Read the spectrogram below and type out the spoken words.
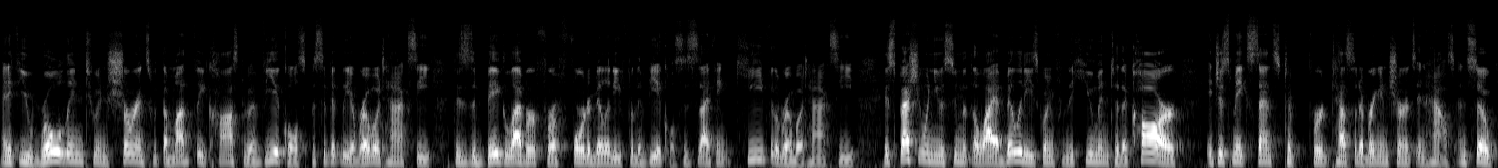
And if you roll into insurance with the monthly cost of a vehicle, specifically a robotaxi, this is a big lever for affordability for the vehicles. This is, I think, key for the robotaxi, especially when you assume that the liability is going from the human to the car. It just makes sense to, for Tesla to bring insurance in house. And so,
